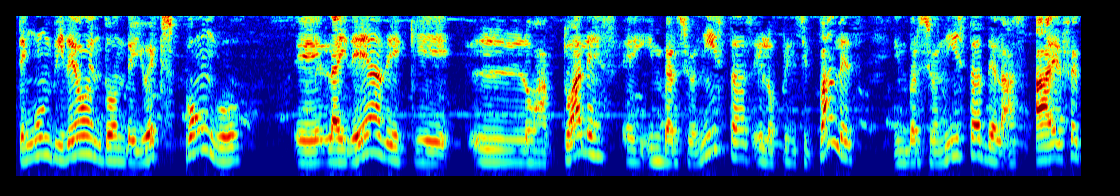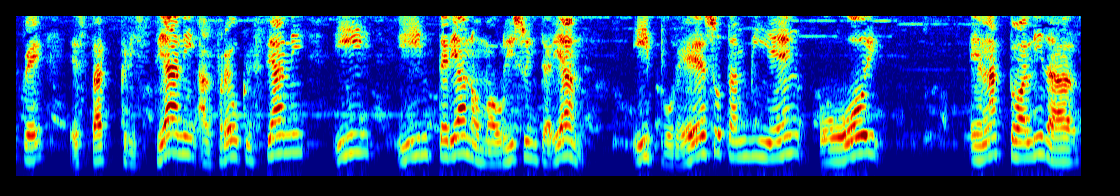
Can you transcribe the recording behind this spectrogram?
tengo un video en donde yo expongo la idea de que los actuales inversionistas y los principales inversionistas de las AFP está Cristiani, Alfredo Cristiani y Interiano, Mauricio Interiano. Y por eso también hoy, en la actualidad,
